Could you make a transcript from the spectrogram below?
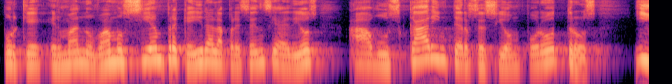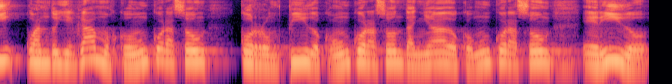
Porque, hermano, vamos siempre que ir a la presencia de Dios a buscar intercesión por otros. Y cuando llegamos con un corazón corrompido, con un corazón dañado, con un corazón herido,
